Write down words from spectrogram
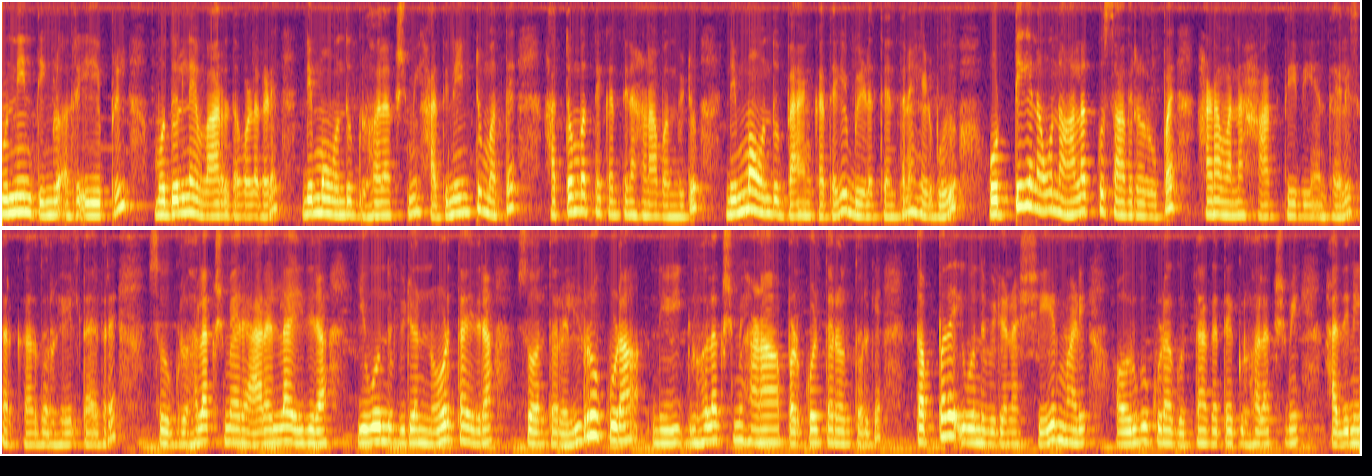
ಮುಂದಿನ ತಿಂಗಳು, ಅಂದರೆ ಏಪ್ರಿಲ್ ಮೊದಲನೇ ವಾರದ ಒಳಗಡೆ ನಿಮ್ಮ ಒಂದು ಗೃಹಲಕ್ಷ್ಮಿ ಹದಿನೆಂಟು ಮತ್ತು ಹತ್ತೊಂಬತ್ತನೇ ಕಂತಿನ ಹಣ ಬಂದುಬಿಟ್ಟು ನಿಮ್ಮ ಒಂದು ಬ್ಯಾಂಕ್ ಖಾತೆಗೆ ಬೀಳುತ್ತೆ ಅಂತಲೇ ಹೇಳ್ಬೋದು. ಒಟ್ಟಿಗೆ ನಾವು ನಾಲ್ಕು ಸಾವಿರ ರೂಪಾಯಿ ಹಣವನ್ನು ಹಾಕ್ತೀವಿ ಅಂತ ಹೇಳಿ ಸರ್ಕಾರದವರು ಹೇಳ್ತಾ ಇದ್ದಾರೆ. ಸೊ ಗೃಹಲಕ್ಷ್ಮಿಯರು ಯಾರೆಲ್ಲ ಇದ್ದೀರಾ, ಈ ಒಂದು ವಿಡಿಯೋ ನೋಡ್ತಾ ಇದ್ದೀರಾ, ಸೊ, ಅಂಥವ್ರೆಲ್ಲರೂ ಕೂಡ ಈ ಗೃಹಲಕ್ಷ್ಮಿ ಹಣ ಪಡ್ಕೊಳ್ತಾ ಇರೋಂಥವ್ರಿಗೆ ತಪ್ಪದೇ ಈ ಒಂದು ವಿಡಿಯೋನ ಶೇರ್ ಮಾಡಿ. ಅವ್ರಿಗೂ ಕೂಡ ಗೊತ್ತಾಗುತ್ತೆ. ಗೃಹಲಕ್ಷ್ಮಿ ಹದಿನೇ,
